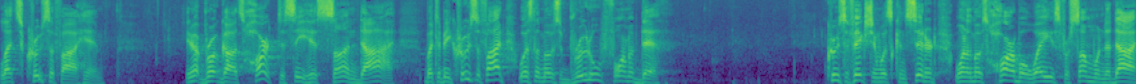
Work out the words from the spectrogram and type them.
let's crucify him. You know, it broke God's heart to see his son die, but to be crucified was the most brutal form of death. Crucifixion was considered one of the most horrible ways for someone to die,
